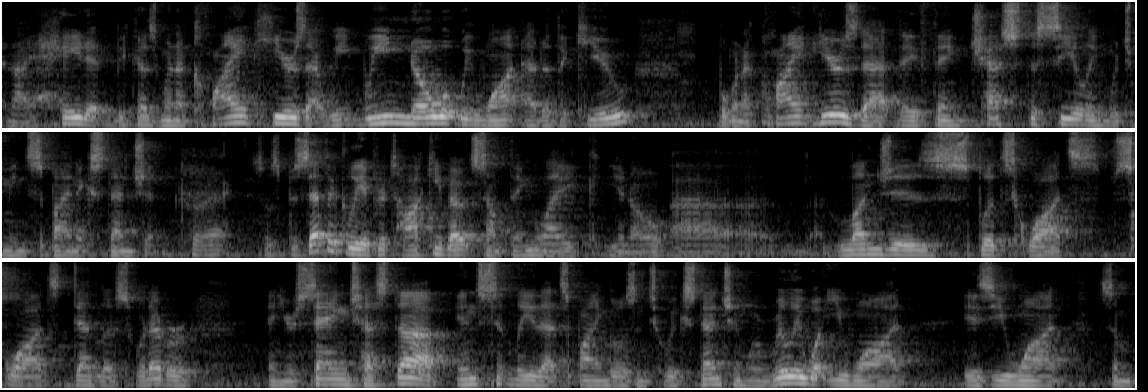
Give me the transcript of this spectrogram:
And i hate it because when a client hears that we we know what we want out of the cue but when a client hears that they think chest to ceiling which means spine extension Correct. so specifically, if you're talking about something like you know uh, lunges, split squats, squats, deadlifts, whatever, and you're saying chest up, instantly that spine goes into extension. When really what you want is you want some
